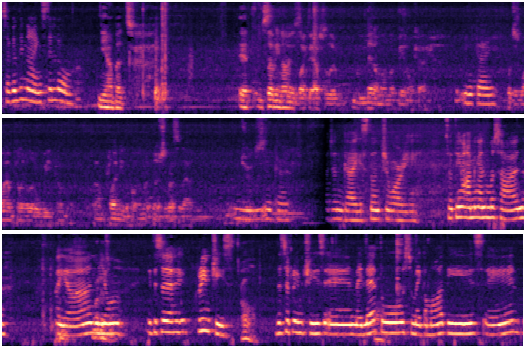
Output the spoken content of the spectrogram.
79. Still low. Yeah, but it 79 is like the absolute minimum of being okay, Okay. which is why I'm feeling a little weak. I'm, I'm probably need to I'm gonna finish the rest of that juice. Okay. Diyan guys, don't you worry. So, ito yung aming almusal. Ayan, What is yung, it is a cream cheese. Oh, This is a cream cheese and may lettuce, may kamatis, and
